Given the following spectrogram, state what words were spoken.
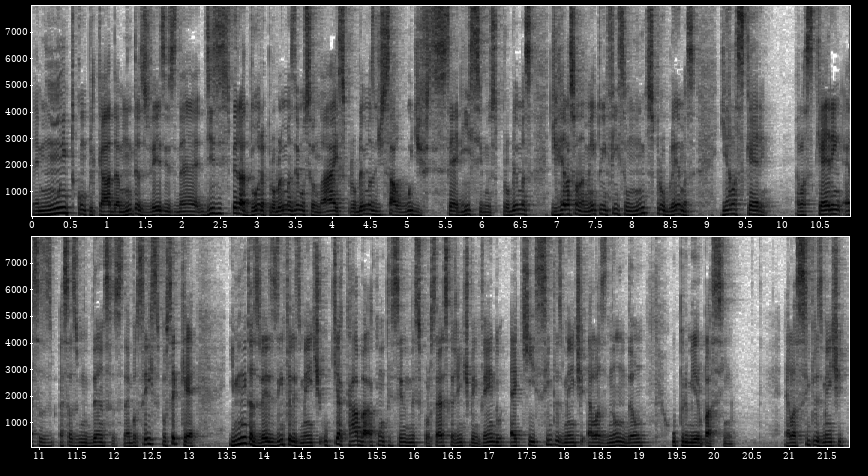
né, muito complicada, muitas vezes né, desesperadora, problemas emocionais, problemas de saúde seríssimos, problemas de relacionamento, enfim, são muitos problemas e elas querem, elas querem essas, essas mudanças, né? Você, você quer. E muitas vezes, infelizmente, o que acaba acontecendo nesse processo que a gente vem vendo é que simplesmente elas não dão o primeiro passinho. Elas simplesmente,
